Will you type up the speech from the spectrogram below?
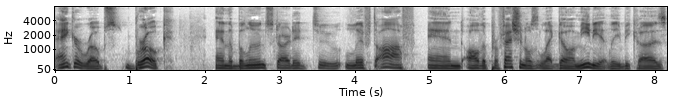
anchor ropes broke and the balloon started to lift off and all the professionals let go immediately because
